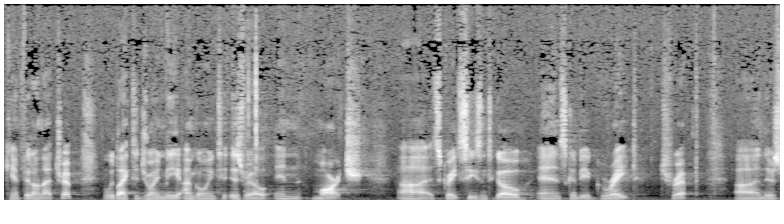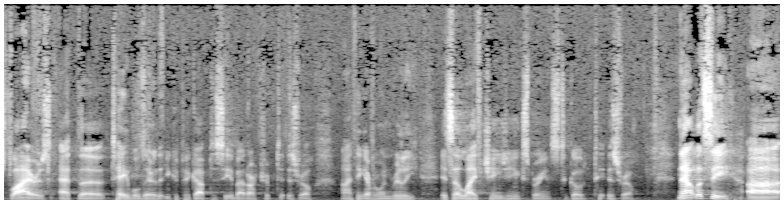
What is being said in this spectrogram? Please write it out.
can't fit on that trip and would like to join me, I'm going to Israel in March. Uh, it's a great season to go, and it's going to be a great trip. Uh, and there's flyers at the table there that you could pick up to see about our trip to Israel. I think everyone really, it's a life changing experience to go to Israel. Now, let's see. Uh,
